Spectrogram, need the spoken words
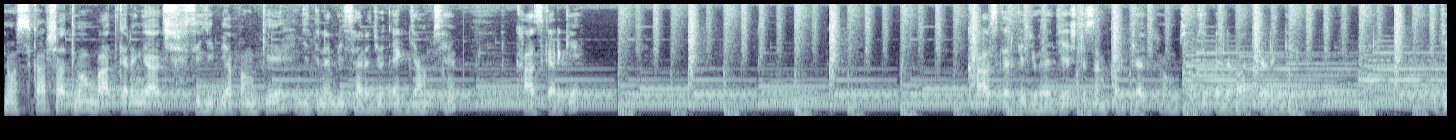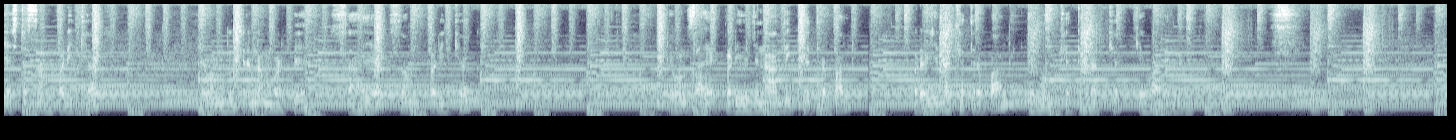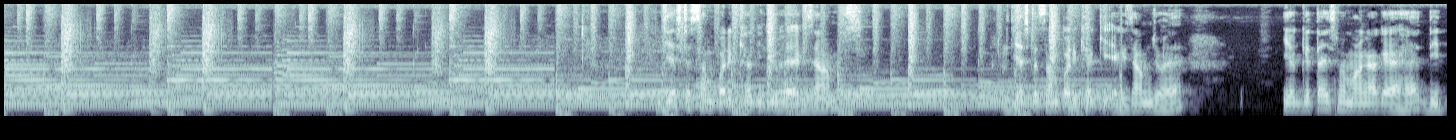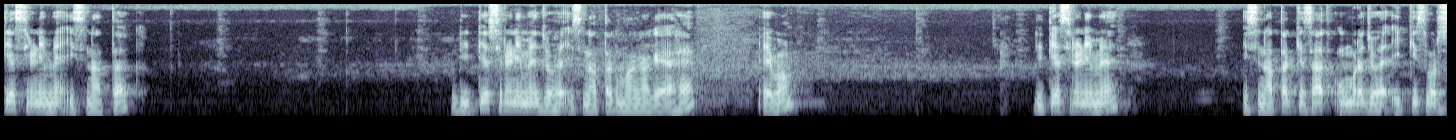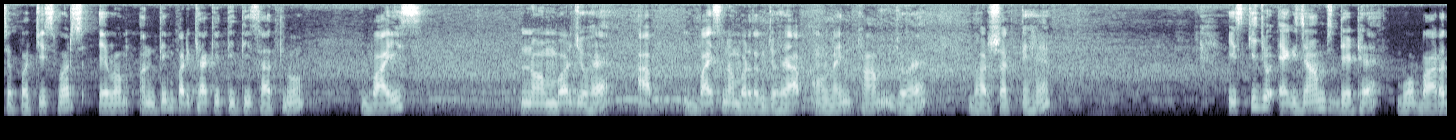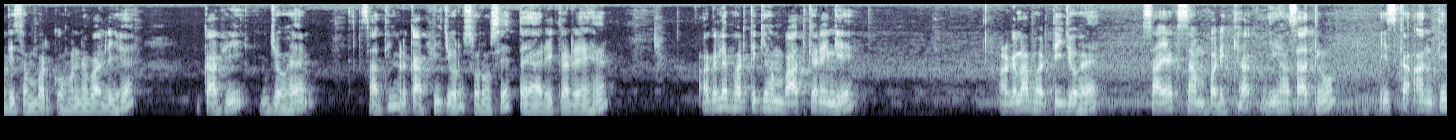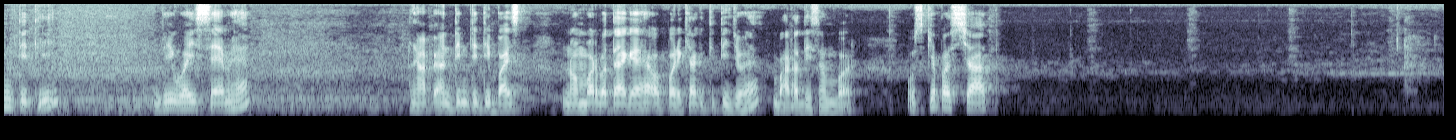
नमस्कार साथियों, बात करेंगे आज सी जी व्यापम के जितने भी सारे जो एग्ज़ाम्स हैं, खास करके। खास करके जो है ज्येष्ठ संपर्कक, हम सबसे पहले बात करेंगे। ज्येष्ठ संपरीक्षक एवं दूसरे नंबर पे सहायक संपरीक्षक एवं सहायक परियोजना अधिक क्षेत्रपाल, परियोजना क्षेत्रपाल एवं क्षेत्ररक्षक के बारे में। ज्येष्ठ की जो है एग्ज़ाम्स ज्येष्ठ संपरीक्षक की एग्ज़ाम जो है, योग्यता इसमें मांगा गया है। द्वितीय श्रेणी में स्नातक, द्वितीय श्रेणी में जो है स्नातक मांगा गया है एवं द्वितीय श्रेणी में स्नातक के साथ उम्र जो है 21 वर्ष से 25 वर्ष एवं अंतिम परीक्षा की तिथि साथियों 22 नवंबर जो है आप 22 नवंबर तक जो है आप ऑनलाइन फॉर्म जो है भर सकते हैं। इसकी जो एग्ज़ाम्स डेट है, वो 12 दिसंबर को होने वाली है। काफ़ी जो है, साथीगण काफ़ी ज़ोरों शोरों से तैयारी कर रहे हैं। अगले भर्ती की हम बात करेंगे। अगला भर्ती जो है, सहायक संपरीक्षक जी हाँ साथियों, इसका अंतिम तिथि भी वही सेम है। यहाँ पे अंतिम तिथि 22 नवंबर बताया गया है और परीक्षा की तिथि जो है 12 दिसंबर। उसके पश्चात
